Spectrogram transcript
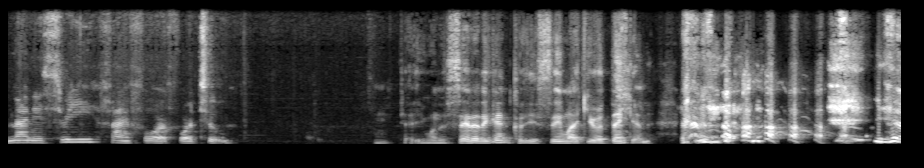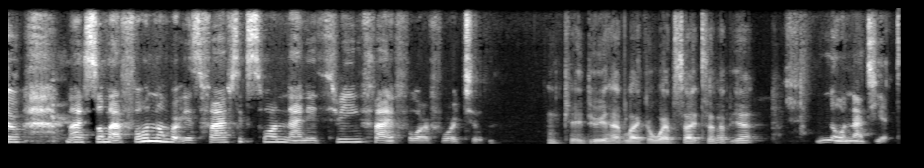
93 5442. Okay, you want to say that again? Because you seem like you were thinking. yeah, my so my phone number is 561 93 5442. Okay, do you have like a website set up yet? No, not yet.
